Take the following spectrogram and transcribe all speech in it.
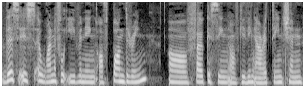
This is a wonderful evening of pondering, of focusing, of giving our attention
